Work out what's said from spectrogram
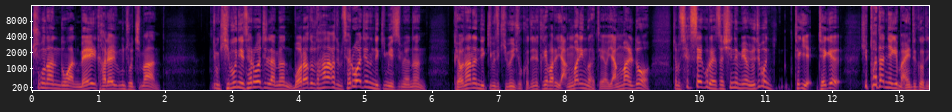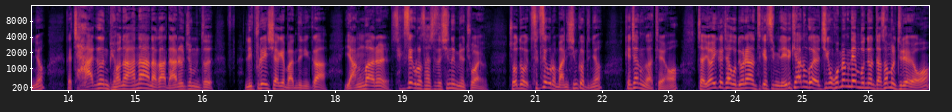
출근하는 동안 매일 갈아입으면 좋지만 좀 기분이 새로워지려면 뭐라도 하나가 좀 새로워지는 느낌이 있으면은 변하는 느낌에서 기분이 좋거든요. 그게 바로 양말인 것 같아요. 양말도 좀 색색으로 해서 신으면 요즘은 되게 되게 힙하다는 얘기 많이 듣거든요. 그러니까 작은 변화 하나하나가 나를 좀 더 refresh하게 만드니까 양말을 색색으로 사셔서 신으면 좋아요. 저도 색색으로 많이 신거든요. 괜찮은 것 같아요. 자, 여기까지 하고 노래 하나 듣겠습니다. 이렇게 하는 거예요. 지금 호명된 분들은 다 선물 드려요.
